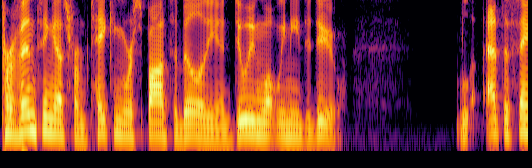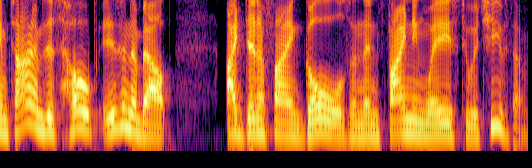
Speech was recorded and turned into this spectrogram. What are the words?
preventing us from taking responsibility and doing what we need to do. At the same time, this hope isn't about identifying goals and then finding ways to achieve them.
